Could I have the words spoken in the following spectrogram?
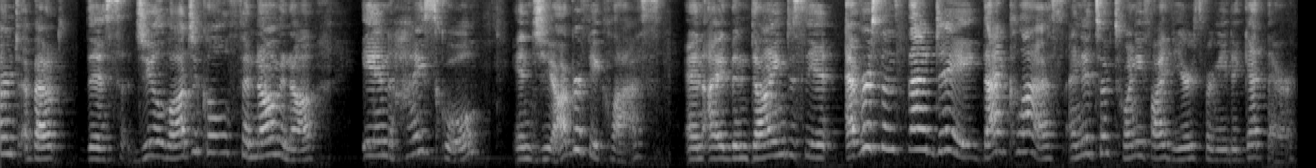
learned about this geological phenomena in high school in geography class and I had been dying to see it ever since that day, that class, and it took 25 years for me to get there.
